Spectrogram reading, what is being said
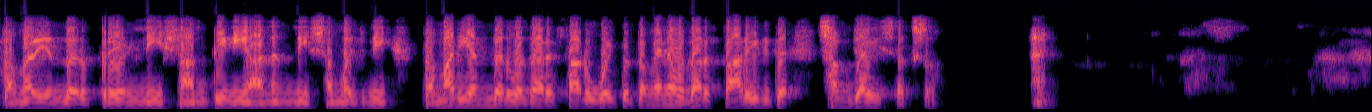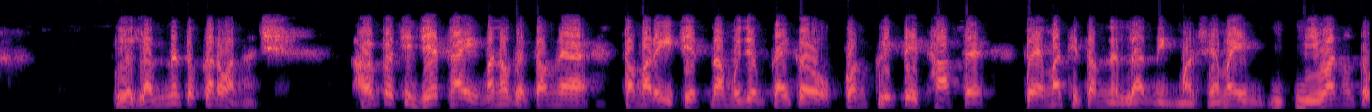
તમારી અંદર પ્રેમની, શાંતિની, આનંદની, સમજની, તમારી અંદર વધારે સારું હોય તો તમે એને વધારે સારી રીતે સમજાવી શકશો. એટલે લગ્ન તો કરવાના છે હવે પછી જે થાય, માનો કે તમને, તમારી ચેતના મુજબ કંઈક કોન્ફ્લિક્ટ થશે તો એમાંથી તમને લર્નિંગ મળશે. એમાં એ બીવાનું તો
